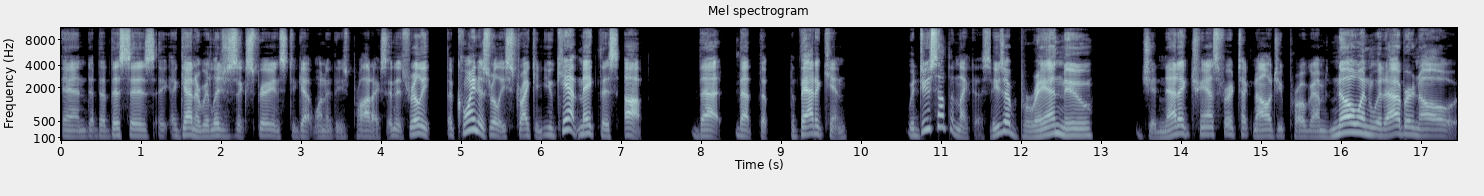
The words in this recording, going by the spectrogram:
And that this is, again, a religious experience to get one of these products. And it's really, the coin is really striking. You can't make this up that, that the, the Vatican would do something like this. These are brand new genetic transfer technology programs. No one would ever know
